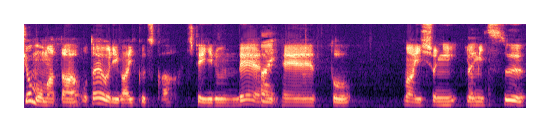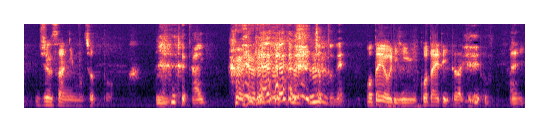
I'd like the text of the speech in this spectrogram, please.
今日もまたお便りがいくつか来ているんで、はいえーっと、まあ一緒に読みつつ、じゅんさんにもちょっとうんはい。ちょっとね、お便りに答えていただけると。はい。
